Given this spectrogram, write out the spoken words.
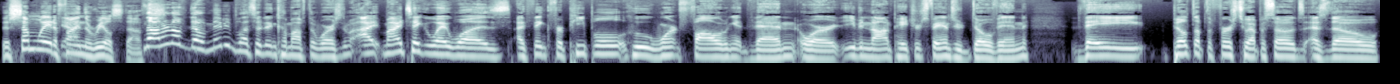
There's some way to Yeah. find the real stuff. No, I don't know. If, no, maybe Bledsoe didn't come off the worst. I, my takeaway was, I think for people who weren't following it then, or even non-Patriots fans who dove in, they built up the first two episodes as though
